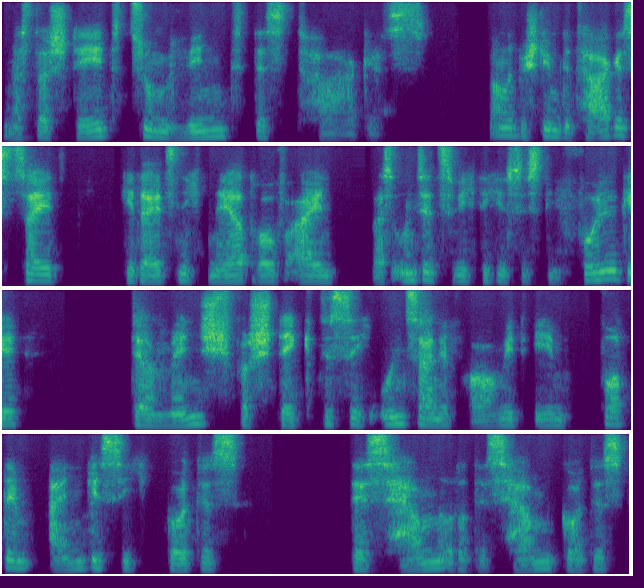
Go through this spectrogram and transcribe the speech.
was da steht, zum Wind des Tages. War eine bestimmte Tageszeit, geht da jetzt nicht näher drauf ein. Was uns jetzt wichtig ist, ist die Folge. Der Mensch versteckte sich und seine Frau mit ihm vor dem Angesicht Gottes, des Herrn oder des Herrn Gottes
